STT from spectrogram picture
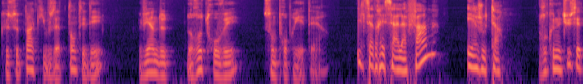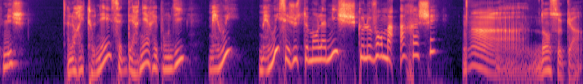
que ce pain qui vous a tant aidé vient de retrouver son propriétaire. Il s'adressa à la femme et ajouta. Reconnais-tu cette miche? Alors étonnée, cette dernière répondit Mais oui, mais oui, c'est justement la miche que le vent m'a arrachée. Ah, dans ce cas,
